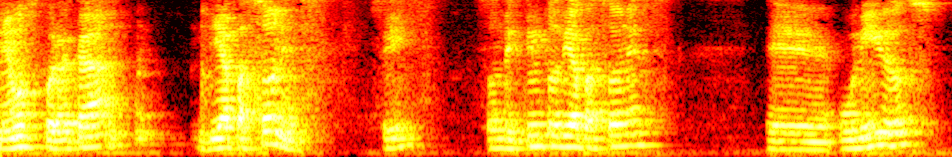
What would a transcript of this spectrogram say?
Tenemos por acá diapasones, ¿sí? Son distintos diapasones eh, unidos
